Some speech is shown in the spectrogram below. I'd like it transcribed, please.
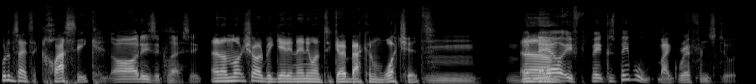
Wouldn't say it's a classic, Oh, it is a classic. and I'm not sure I'd be getting anyone to go back and watch it. Mm. But Um, now, if because people make reference to it,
